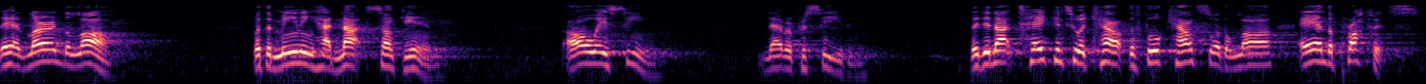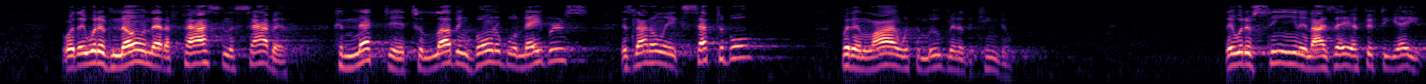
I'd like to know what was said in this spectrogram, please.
They had learned the law, but the meaning had not sunk in. Always seen, never perceiving. They did not take into account the full counsel of the law and the prophets, or they would have known that a fast and the Sabbath connected to loving vulnerable neighbors is not only acceptable, but in line with the movement of the kingdom. They would have seen in Isaiah 58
